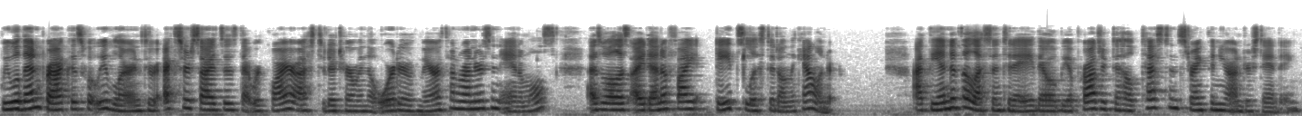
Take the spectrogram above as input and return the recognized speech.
We will then practice what we've learned through exercises that require us to determine the order of marathon runners and animals, as well as identify dates listed on the calendar. At the end of the lesson today, there will be a project to help test and strengthen your understanding.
